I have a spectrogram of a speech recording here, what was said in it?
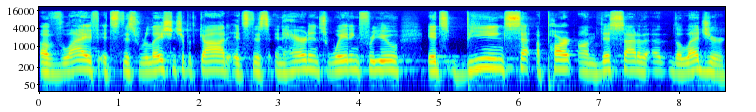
of life. It's this relationship with God, it's this inheritance waiting for you, it's being set apart on this side of the, uh, the ledger,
